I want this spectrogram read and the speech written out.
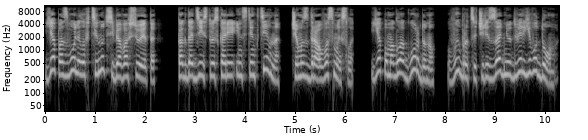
Я позволила втянуть себя во все это, когда, действуя скорее инстинктивно, чем из здравого смысла, я помогла Гордону выбраться через заднюю дверь его дома.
